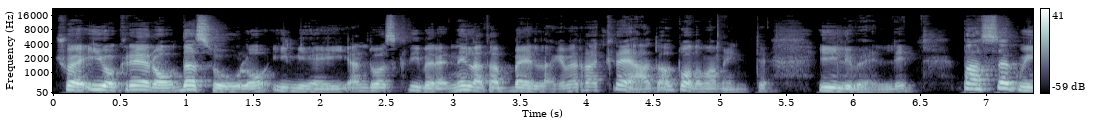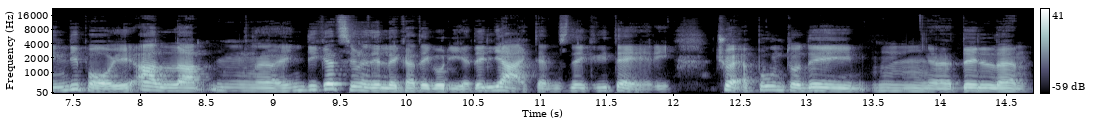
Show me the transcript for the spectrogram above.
cioè io creerò da solo i miei, andrò a scrivere nella tabella che verrà creata autonomamente i livelli. Passa quindi poi alla mh, mm, indicazione delle categorie, degli items, dei criteri, cioè appunto dei, mh, mm, del,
